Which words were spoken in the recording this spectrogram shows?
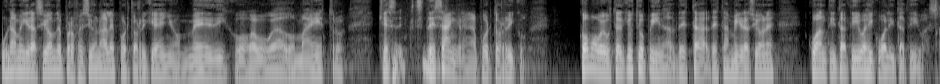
una migración de profesionales puertorriqueños, médicos, abogados, maestros, que desangran a Puerto Rico. ¿Cómo ve usted, qué usted opina de, esta, de estas migraciones cuantitativas y cualitativas?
